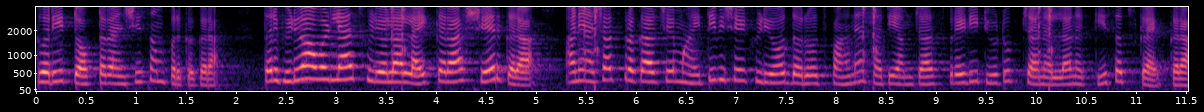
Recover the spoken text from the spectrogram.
त्वरित डॉक्टरांशी संपर्क करा. तर व्हिडिओ आवडल्यास व्हिडिओला लाईक करा शेअर करा आणि अशाच प्रकारचे माहितीविषयक व्हिडिओ दररोज पाहण्यासाठी आमच्या स्प्रेडिट यूट्यूब चॅनलला नक्की सबस्क्राईब करा.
